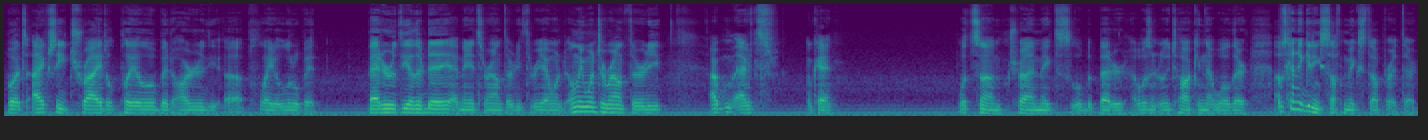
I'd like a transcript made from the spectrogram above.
but I actually tried to play a little bit harder, the, uh, play a little bit better the other day. I made it to round 33. I went only went to round 30. I, I, okay. Let's um try and make this a little bit better. I wasn't really talking that well there. I was kind of getting stuff mixed up right there.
